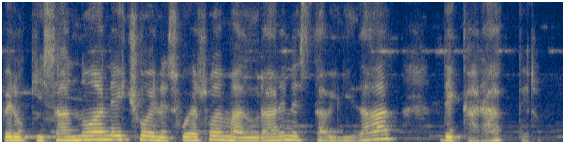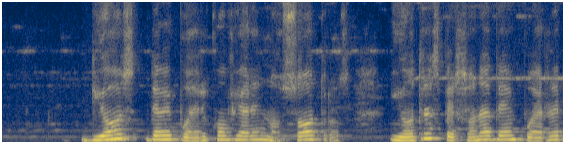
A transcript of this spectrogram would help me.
pero quizás no han hecho el esfuerzo de madurar en estabilidad de carácter. Dios debe poder confiar en nosotros y otras personas deben poder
